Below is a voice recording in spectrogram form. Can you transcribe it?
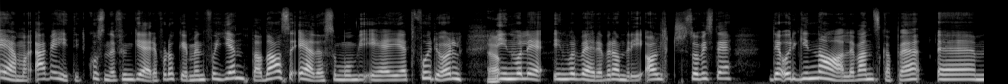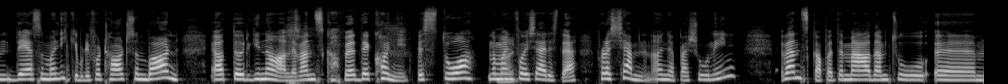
er man Jeg vet ikke hvordan det fungerer for dere, men for jenter da, så er det som om vi er i et forhold. Ja. Vi involver, involverer hverandre i alt. Så hvis det, det originale vennskapet, eh, det som man ikke blir fortalt som barn, er at det originale vennskapet, det kan ikke bestå når man Nei. får kjæreste, for da kommer en annen person inn. Vennskapet til meg og de to um,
